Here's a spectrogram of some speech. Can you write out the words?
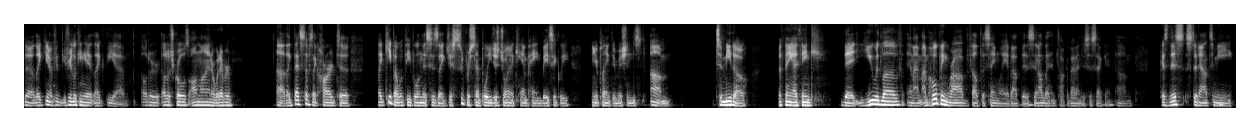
the like, you know, if, if you're looking at like the uh Elder Elder Scrolls online or whatever, uh like that stuff's like hard to like keep up with people and this is like just super simple. You just join a campaign basically and you're playing through missions. Um, to me though, the thing I think that you would love, and I'm I'm hoping Rob felt the same way about this, and I'll let him talk about it in just a second. Um, because this stood out to me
